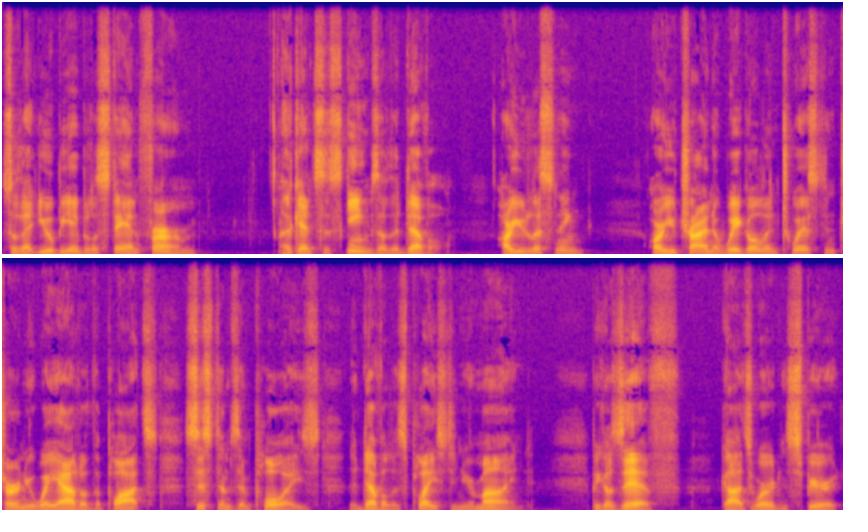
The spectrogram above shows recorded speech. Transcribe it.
so that you'll be able to stand firm against the schemes of the devil. Are you listening? Or are you trying to wiggle and twist and turn your way out of the plots, systems, and ploys the devil has placed in your mind? Because if God's Word and Spirit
